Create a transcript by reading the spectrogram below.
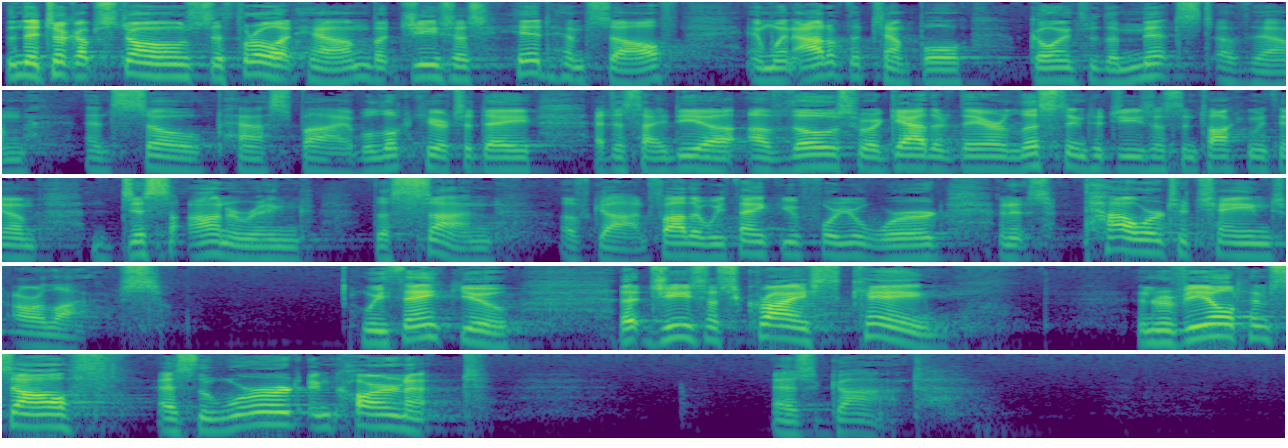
Then they took up stones to throw at him, but Jesus hid himself and went out of the temple going through the midst of them, and so pass by. We'll look here today at this idea of those who are gathered there, listening to Jesus and talking with him, dishonoring the Son of God. Father, we thank you for your word and its power to change our lives. We thank you that Jesus Christ came and revealed himself as the Word incarnate, as God.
